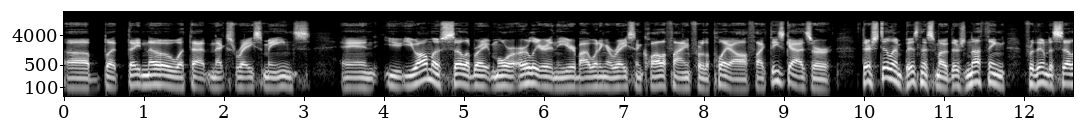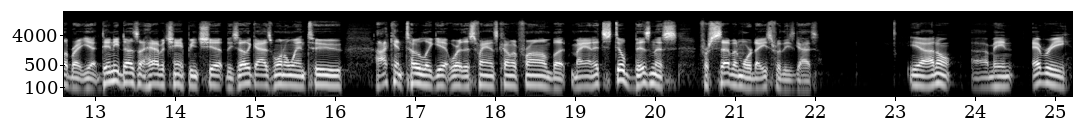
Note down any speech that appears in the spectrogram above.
uh, but they know what that next race means. And you, you almost celebrate more earlier in the year by winning a race and qualifying for the playoff. Like these guys are, they're still in business mode. There's nothing for them to celebrate yet. Denny doesn't have a championship. These other guys want to win too. I can totally get where this fan's coming from, but man, it's still business for seven more days for these guys. Yeah, I don't. I mean, every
